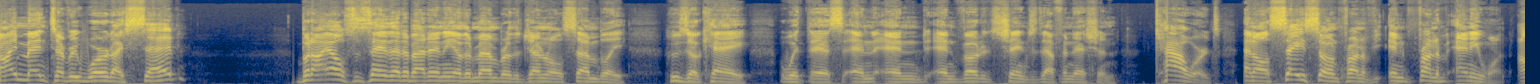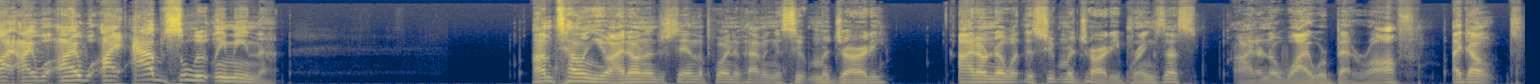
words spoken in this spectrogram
I meant every word I said, but I also say that about any other member of the General Assembly who's okay with this and and and voted to change the definition cowards, and I'll say so in front of in front of anyone. I I I, I absolutely mean that. I'm telling you, I don't understand the point of having a supermajority. I don't know what the supermajority brings us. I don't know why we're better off. I don't.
